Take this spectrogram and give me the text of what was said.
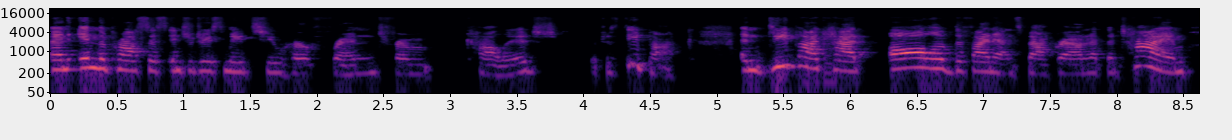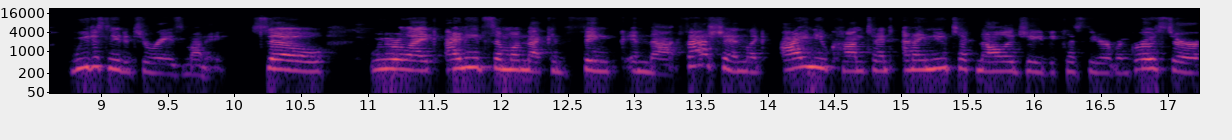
and in the process, introduced me to her friend from college, which was Deepak. And Deepak had all of the finance background. And at the time, we just needed to raise money. So we were like, I need someone that can think in that fashion. Like I knew content and I knew technology because the Urban Grocer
